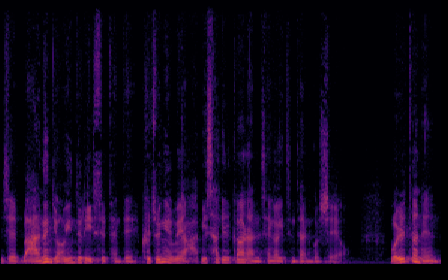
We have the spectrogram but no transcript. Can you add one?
이제 많은 여인들이 있을 텐데 그 중에 왜 아비삭일까라는 생각이 든다는 것이에요. 뭐 일단은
